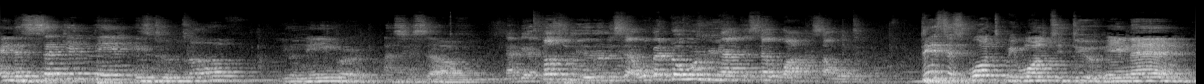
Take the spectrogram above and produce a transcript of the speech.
And the second thing is to love your neighbor as yourself. na deɛ ɛtɔ so mmienu no sɛ wobɛdɔ wo nua te sɛ wo ankasa wo This is what we want to do. Amen.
